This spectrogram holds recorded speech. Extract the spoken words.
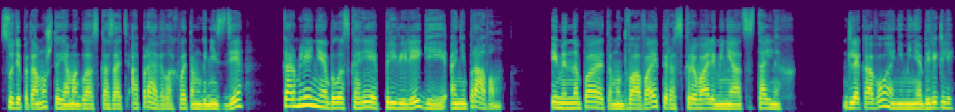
Судя по тому, что я могла сказать о правилах в этом гнезде, кормление было скорее привилегией, а не правом. Именно поэтому два вайпера скрывали меня от остальных. Для кого они меня берегли?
